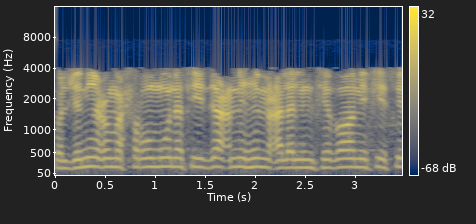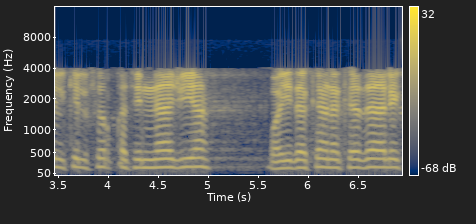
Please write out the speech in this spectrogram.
والجميع محرومون في زعمهم على الانتظام في سلك الفرقة الناجية. وإذا كان كذلك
